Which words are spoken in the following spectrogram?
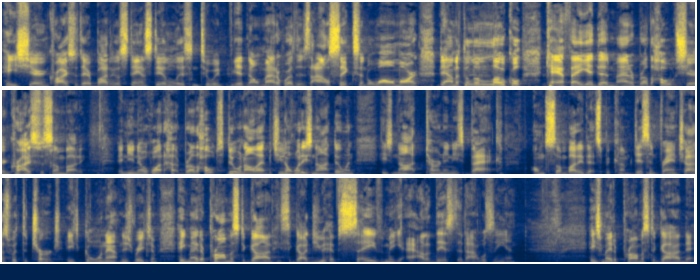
He's sharing Christ with everybody to stand still and listen to him. It don't matter whether it's aisle six in the Walmart, down at the little local cafe, it doesn't matter. Brother Holt's sharing Christ with somebody. And you know what? Brother Holt's doing all that, but you know what he's not doing? He's not turning his back on somebody that's become disenfranchised with the church. He's going out and he's reaching them. He made a promise to God. He said, God, you have saved me out of this that I was in. He's made a promise to God that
